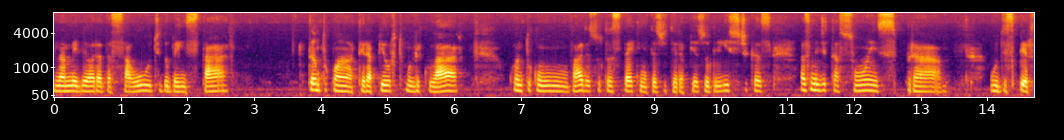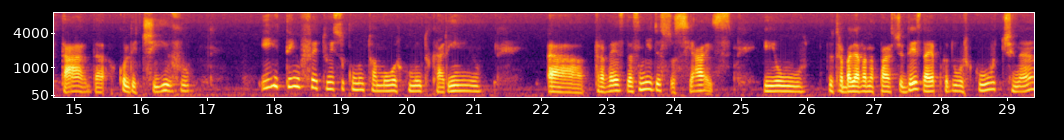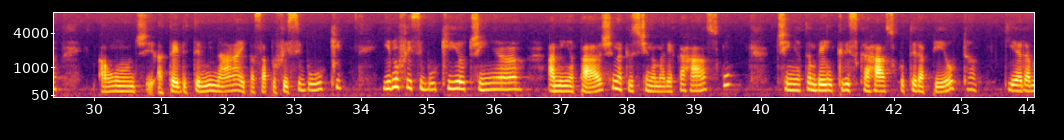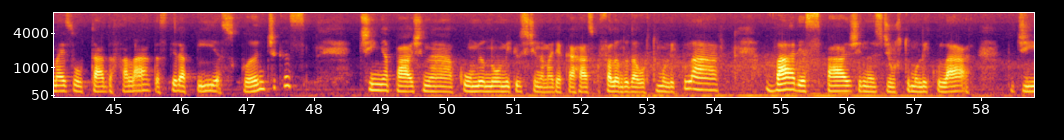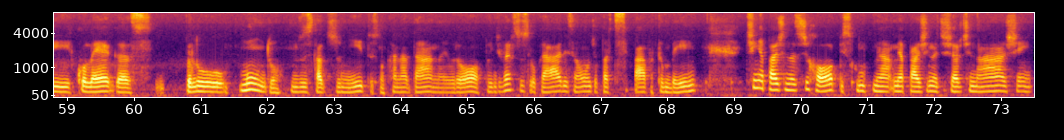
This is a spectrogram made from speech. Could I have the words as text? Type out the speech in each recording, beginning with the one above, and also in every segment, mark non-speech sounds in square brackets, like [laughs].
na melhora da saúde, do bem-estar, tanto com a terapia ortomolecular, quanto com várias outras técnicas de terapias holísticas, as meditações para o despertar da, coletivo. E tenho feito isso com muito amor, com muito carinho. Ah, através das mídias sociais, eu, eu trabalhava na parte desde a época do Orkut, né? Onde, até ele terminar e passar para o Facebook. E no Facebook eu tinha a minha página, Cristina Maria Carrasco, tinha também Cris Carrasco Terapeuta, que era mais voltada a falar das terapias quânticas. Tinha página com o meu nome, Cristina Maria Carrasco, falando da ortomolecular, várias páginas de ortomolecular de colegas pelo mundo, nos Estados Unidos, no Canadá, na Europa, em diversos lugares onde eu participava também. Tinha páginas de hobbies, como minha, minha página de jardinagem,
